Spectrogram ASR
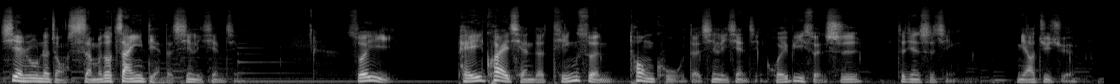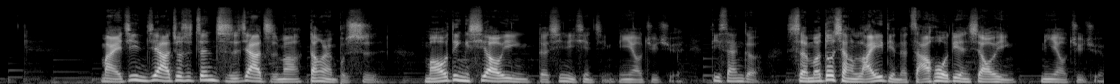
陷入那种什么都沾一点的心理陷阱。所以，赔一块钱的停损痛苦的心理陷阱，回避损失这件事情，你要拒绝。买进价就是真实价值吗？当然不是。锚定效应的心理陷阱，你也要拒绝。第三个，什么都想来一点的杂货店效应。你也要拒绝。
